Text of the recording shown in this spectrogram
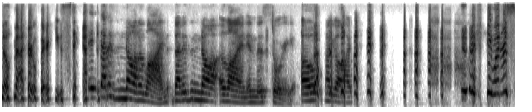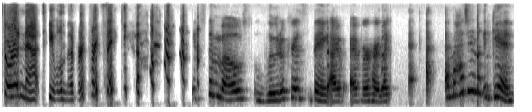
no matter where you stand. It, that is not a line. That is not a line in this story. Oh my god. if he would restore a gnat, he will never forsake you. it's the most ludicrous thing I've ever heard. Like imagine like again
